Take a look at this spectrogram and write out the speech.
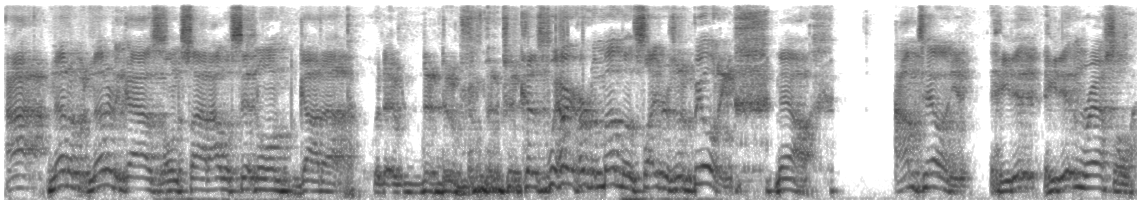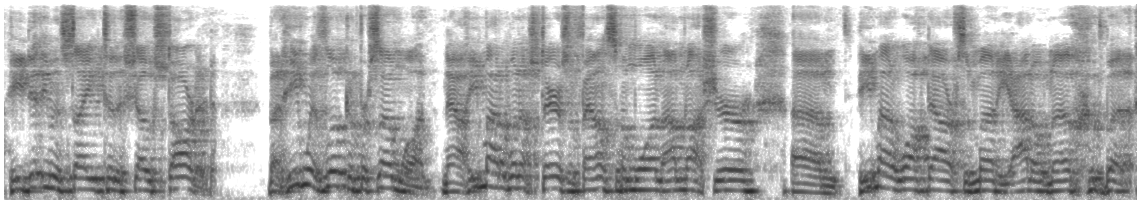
I, none of none of the guys on the side I was sitting on got up uh, because we already heard the mumbling. Slater's in the building. Now, I'm telling you, he didn't he didn't wrestle. He didn't even stay till the show started but he went looking for someone. Now he might have went upstairs and found someone. I'm not sure. Um, he might have walked out with some money. I don't know, but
